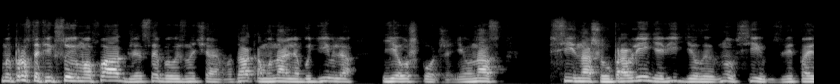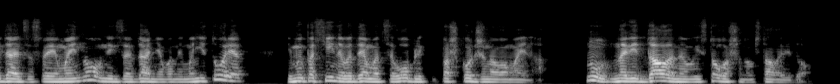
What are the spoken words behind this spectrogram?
Ми просто фіксуємо факт, для себе визначаємо. Да, комунальна будівля є ушкодження. І у нас всі наші управління, відділи, ну всі відповідають за своє майно, у них завдання вони моніторять, і ми постійно ведемо це облік пошкодженого майна. Ну, на віддаленому із того, що нам стало відомо.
